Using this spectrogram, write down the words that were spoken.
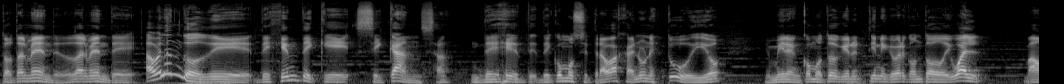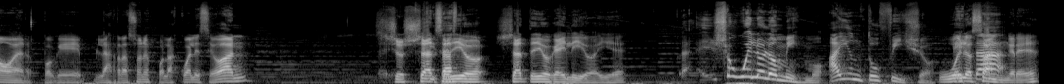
Totalmente, totalmente. Hablando de, gente que se cansa de, cómo se trabaja en un estudio, y miren cómo todo tiene que ver con todo. Igual, vamos a ver, porque las razones por las cuales se van yo ya te digo, ya te digo que hay lío ahí, eh. Yo huelo lo mismo, hay un tufillo. Huelo sangre, eh.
